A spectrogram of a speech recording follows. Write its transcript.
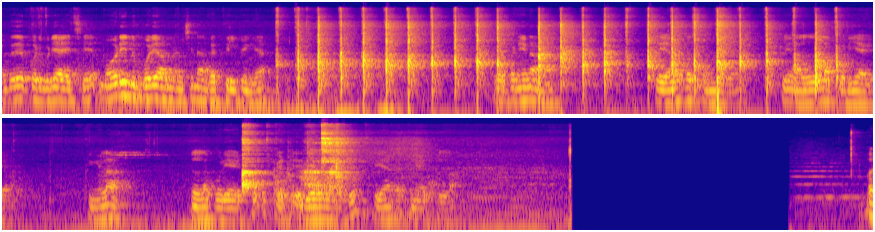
இப்போதே பொடி பொடி ஆயிடுச்சு. மோடி இன்னும் பொடி ஆகணும் நினச்சி நான் கத்திருப்பீங்க இது பண்ணினா இது இது நல்லா பொடியாகிடும் ஓகேங்களா நல்லா பொடியாகிடுச்சு கட்டு இதே வந்து ஃப்ரீயாக கட் பண்ணி எடுத்துடலாம்? இப்போ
